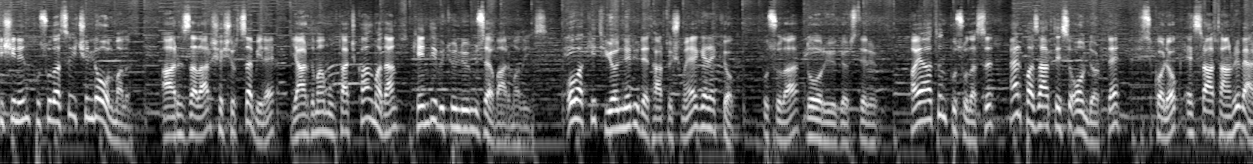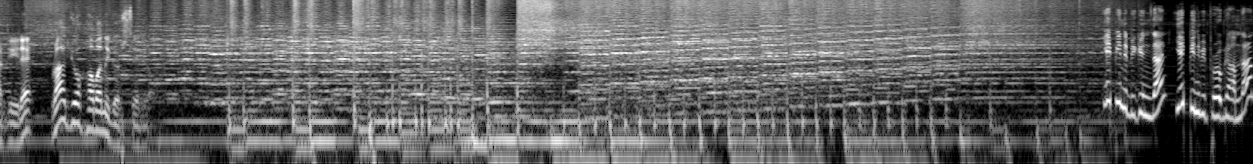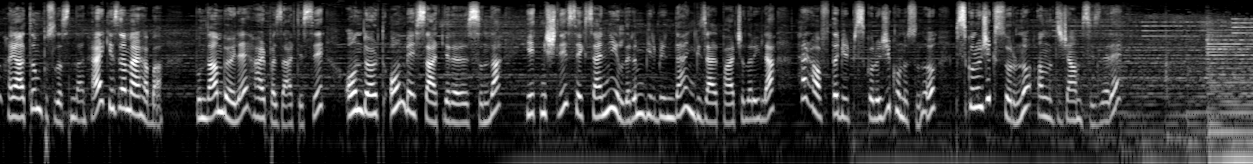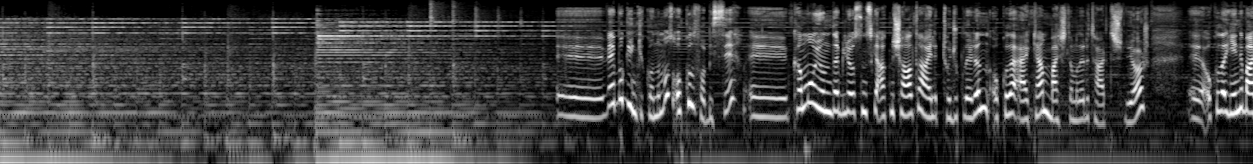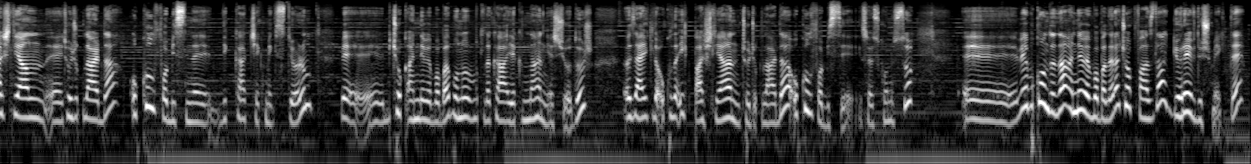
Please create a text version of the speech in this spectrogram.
Kişinin pusulası içinde olmalı. Arızalar şaşırtsa bile yardıma muhtaç kalmadan kendi bütünlüğümüze varmalıyız. O vakit yönleri de tartışmaya gerek yok. Pusula doğruyu gösterir. Hayatın Pusulası her pazartesi 14'te psikolog Esra Tanrıverdi ile radyo havanı gösteriyor. Yepyeni bir günden, yepyeni bir programdan, Hayatın Pusulası'ndan herkese merhaba. Bundan böyle her pazartesi 14-15 saatler arasında 70'li 80'li yılların birbirinden güzel parçalarıyla her hafta bir psikoloji konusunu, psikolojik sorunu anlatacağım sizlere. Ee, ve bugünkü konumuz okul fobisi. Ee, kamuoyunda biliyorsunuz ki 66 aylık çocukların okula erken başlamaları tartışılıyor. Ee, okula yeni başlayan e, çocuklarda okul fobisine dikkat çekmek istiyorum. Ve e, birçok anne ve baba bunu mutlaka yakından yaşıyordur. Özellikle okula ilk başlayan çocuklarda okul fobisi söz konusu. Ee, ve bu konuda da anne ve babalara çok fazla görev düşmekte.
